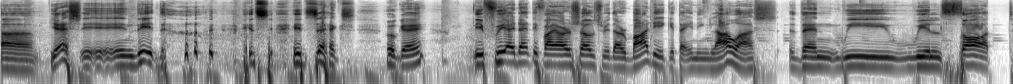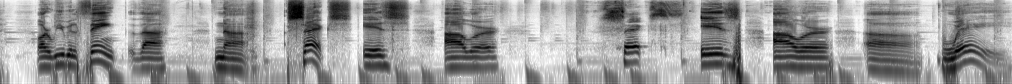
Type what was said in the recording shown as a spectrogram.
uh, yes, I- indeed. it's it's sex. Okay? If we identify ourselves with our body, kita ining lawas, then we will thought or we will think the na sex is our sex is our uh, way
